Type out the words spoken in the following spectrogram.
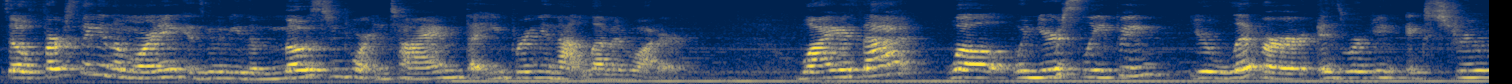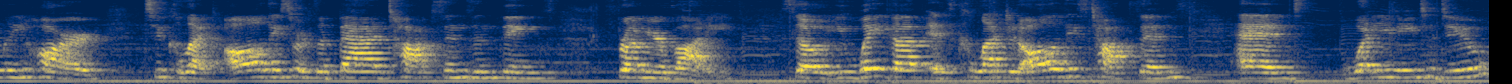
So first thing in the morning is going to be the most important time that you bring in that lemon water. Why is that? Well, when you're sleeping, your liver is working extremely hard to collect all these sorts of bad toxins and things from your body. So you wake up, it's collected all of these toxins, and what do you need to do?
